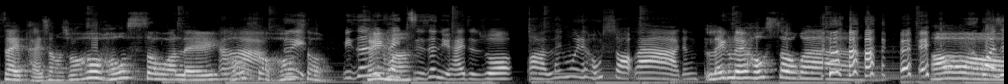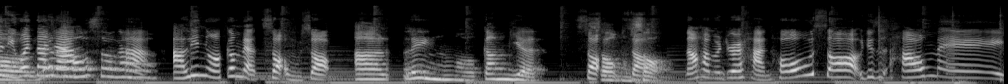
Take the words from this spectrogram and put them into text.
在台上说：“哦，好手啊，雷，好手，好手。”你真的可以指着女孩子说：“哇，靚妹你好索啊！”这样子，靚女好索啊。哦，或者是你问大家：“好索啊，阿 Lin 我今日索唔索？”阿 Lin 我今日索唔索？然后他们就会喊好索，就是好美。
